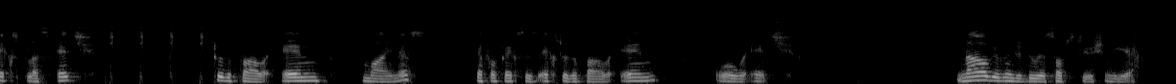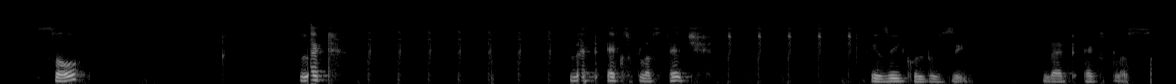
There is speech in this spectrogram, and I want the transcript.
x plus h to the power n minus f of x is x to the power n over h. Now we're going to do a substitution here. So let let x plus h is equal to z. Let x plus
